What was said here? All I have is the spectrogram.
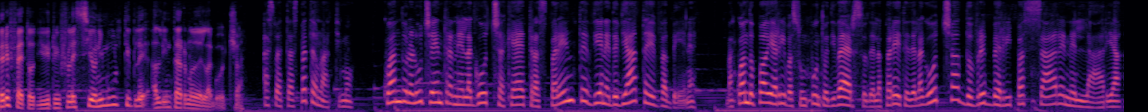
per effetto di riflessioni multiple all'interno della goccia. Aspetta, aspetta un attimo. Quando la luce entra nella goccia che è trasparente, viene deviata e va bene. Ma quando poi arriva su un punto diverso della parete della goccia, dovrebbe ripassare nell'aria.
